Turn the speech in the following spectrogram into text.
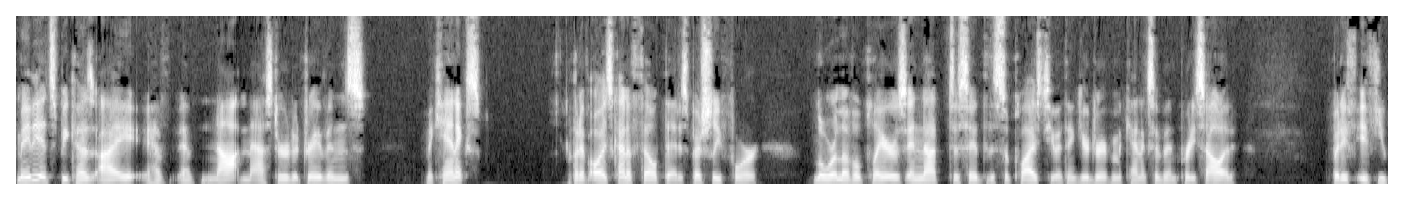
Maybe it's because I have, have not mastered Draven's mechanics, but I've always kind of felt that, especially for lower level players, and not to say that this applies to you, I think your Draven mechanics have been pretty solid. But if, if you,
